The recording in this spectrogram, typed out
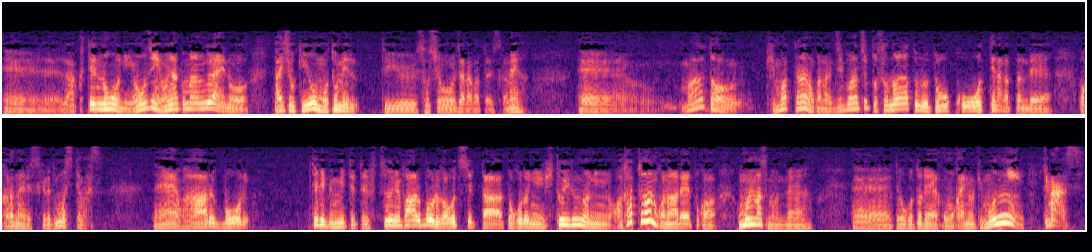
えー、楽天の方に4400万ぐらいの賠償金を求めるっていう訴訟じゃなかったですかね。えー、まだ決まってないのかな？自分はちょっとその後の動向を追ってなかったんで、わからないですけれども知ってます。ねえファールボール。テレビ見てて普通にファールボールが落ちてったところに人いるのに当たってないのかな？あれ？とか思いますもんね。えー、ということで今回の疑問に行きます。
